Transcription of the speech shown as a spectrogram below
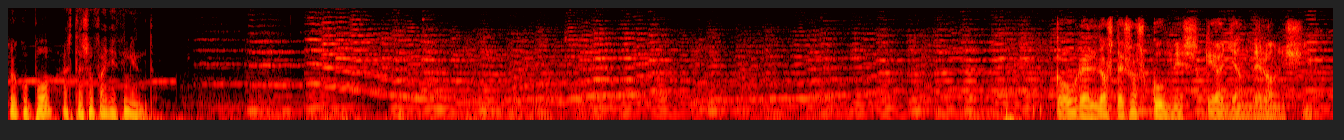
que ocupó hasta su fallecimiento. Courel dos tesos cumes que ollan de lonxe.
